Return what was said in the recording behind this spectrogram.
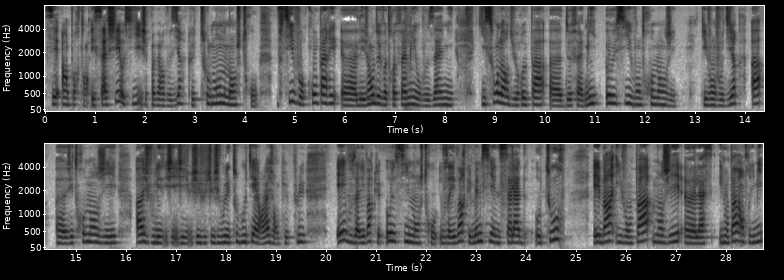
C'est important. Et sachez aussi, je préfère vous dire que tout le monde mange trop. Si vous comparez euh, les gens de votre famille ou vos amis qui sont lors du repas euh, de famille, eux aussi vont trop manger. Ils vont vous dire ah euh, j'ai trop mangé, ah je voulais j'ai voulais tout goûter alors là j'en peux plus et vous allez voir que eux aussi ils mangent trop. Vous allez voir que même s'il y a une salade autour, eh ben ils vont pas manger euh, la ils vont pas entre guillemets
